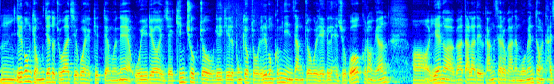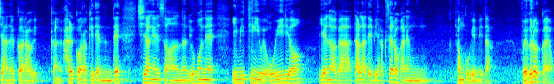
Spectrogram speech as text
음, 일본 경제도 좋아지고 했기 때문에 오히려 이제 긴축 쪽 얘기를 본격적으로 일본 금리 인상 쪽을 얘기를 해주고 그러면 어, 예너화가 달러 대비 강세로 가는 모멘텀을 타지 않을 거라 할 거라 기대했는데 시장에서는 요번에 이 미팅 이후에 오히려 예너화가 달러 대비 약세로 가는 형국입니다. 왜 그럴까요?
